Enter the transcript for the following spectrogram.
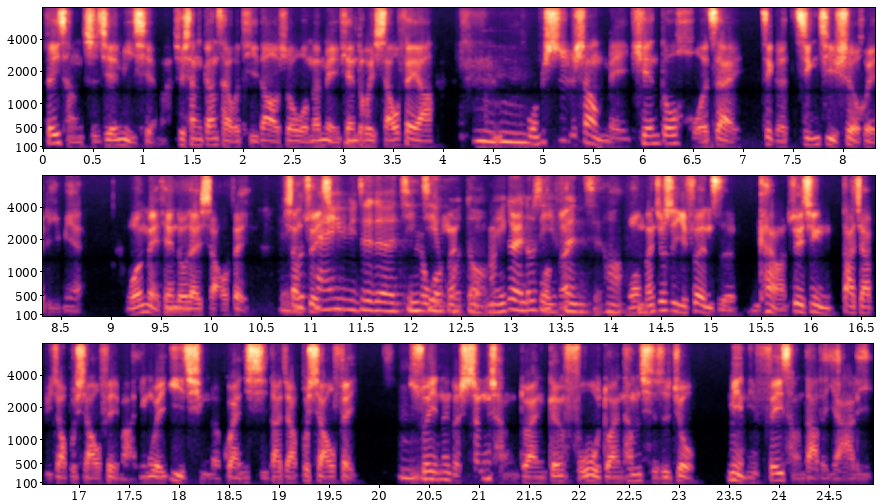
非常直接密切嘛。就像刚才我提到说，我们每天都会消费啊，嗯嗯，我们事实上每天都活在这个经济社会里面，我们每天都在消费。嗯像最近参与这个经济活动，每个人都是一份子哈。我们就是一份子。你看啊，最近大家比较不消费嘛，因为疫情的关系，大家不消费，所以那个生产端跟服务端，他们其实就面临非常大的压力。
